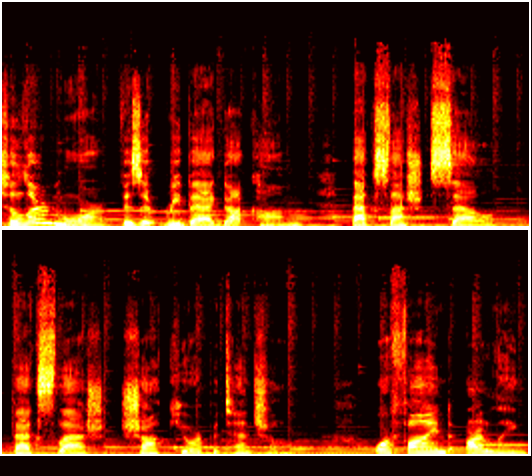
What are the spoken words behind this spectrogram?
To learn more, visit rebag.com backslash sell backslash shock your potential or find our link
